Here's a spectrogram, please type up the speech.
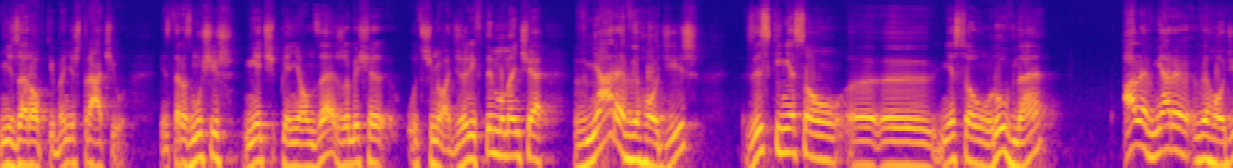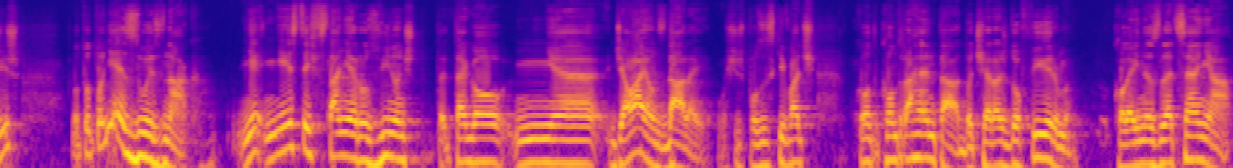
niż zarobki. Będziesz tracił. Więc teraz musisz mieć pieniądze, żeby się utrzymywać. Jeżeli w tym momencie w miarę wychodzisz, zyski nie są, yy, nie są równe, ale w miarę wychodzisz, no to to nie jest zły znak. Nie, nie jesteś w stanie rozwinąć te, tego nie działając dalej. Musisz pozyskiwać kontrahenta, docierać do firm, kolejne zlecenia,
